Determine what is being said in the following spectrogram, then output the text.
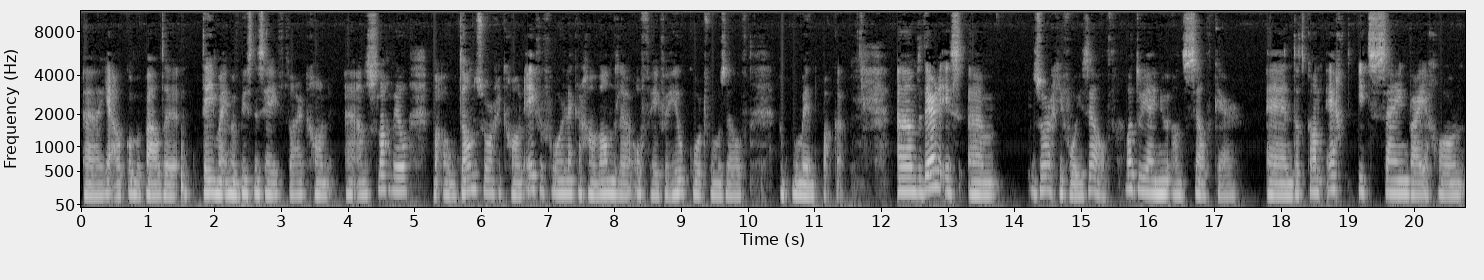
uh, ja, ook een bepaalde thema in mijn business heeft waar ik gewoon uh, aan de slag wil. Maar ook dan zorg ik gewoon even voor lekker gaan wandelen of even heel kort voor mezelf een moment pakken. Um, de derde is um, zorg je voor jezelf. Wat doe jij nu aan self-care? En dat kan echt iets zijn waar je gewoon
